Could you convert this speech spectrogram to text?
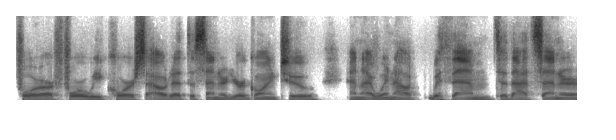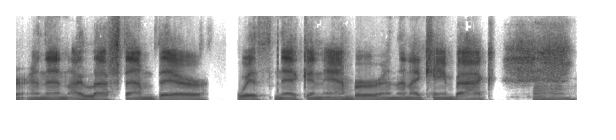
for our four week course out at the center you're going to. And I went out with them to that center. And then I left them there with Nick and Amber. And then I came back mm-hmm.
